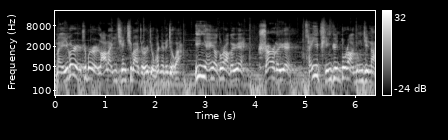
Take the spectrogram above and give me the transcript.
每一个人是不是拿了一千七百九十九块钱的酒啊？一年有多少个月？十二个月。乘以平均多少佣金呢？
